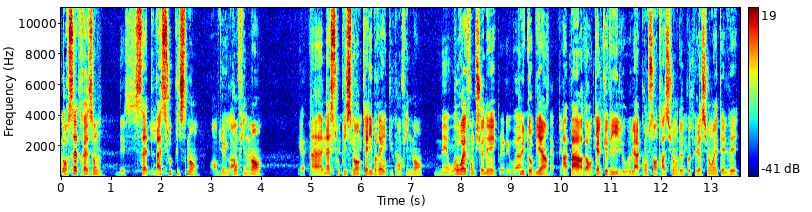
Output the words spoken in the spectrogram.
Pour cette raison, cet assouplissement du confinement, un assouplissement calibré du confinement, pourrait fonctionner plutôt bien, à part dans quelques villes où la concentration de population est élevée.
